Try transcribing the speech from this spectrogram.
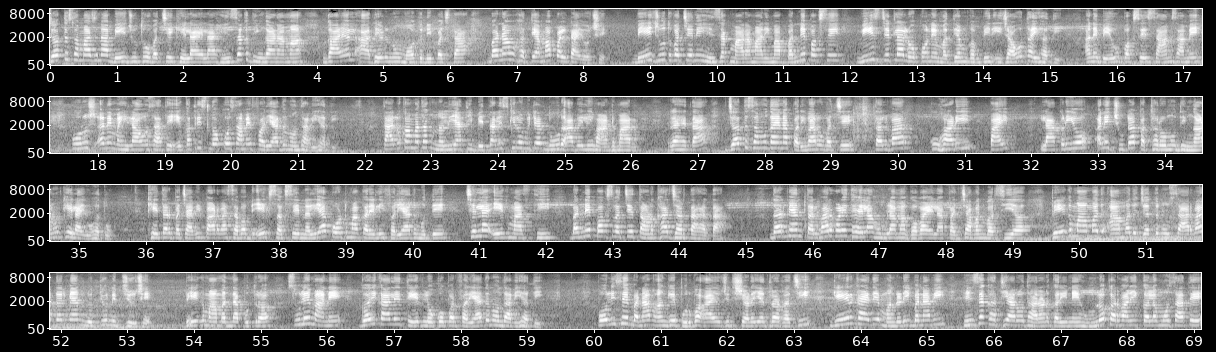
જત સમાજના બે જૂથો વચ્ચે ખેલાયેલા હિંસક ધીંગાણામાં ઘાયલ આધેડનું મોત નિપજતા બનાવ હત્યામાં પલટાયો છે. બે જૂથ વચ્ચેની હિંસક મારામારીમાં બંને પક્ષે વીસ જેટલા લોકોને મધ્યમ ગંભીર ઈજાઓ થઈ હતી અને બેઉ પક્ષે સામ સામે પુરુષ અને મહિલાઓ સાથે એકત્રીસ લોકો સામે ફરિયાદ નોંધાવી હતી. તાલુકા મથક નલિયાથી બેતાલીસ કિલોમીટર દૂર આવેલી વાંઢમાં રહેતા જત સમુદાયના પરિવારો વચ્ચે તલવાર, કુહાડી, પાઇપ, લાકડીઓ અને છૂટા પથ્થરોનું ધીંગાણું ખેલાયું હતું. ખેતર પચાવી પાડવા સબબ એક શખ્સે નલિયા કોર્ટમાં કરેલી ફરિયાદ મુદ્દે છેલ્લા એક માસથી બંને પક્ષ વચ્ચે તણખાર ઝરતા હતા. દરમિયાન તલવાર વડે થયેલા હુમલામાં ઘવાયેલા પંચાવન વર્ષીય ભેગ મામદ આમદ જતનું સારવાર દરમિયાન મૃત્યુ નિપજ્યું છે. ભેગ મામદના પુત્ર સુલેમાને ગઈકાલે તેર લોકો પર ફરિયાદ નોંધાવી હતી. પોલીસે બનાવ અંગે પૂર્વ આયોજિત ષડયંત્ર રચી ગેરકાયદે મંડળી બનાવી, હિંસક હથિયારો ધારણ કરીને હુમલો કરવાની કલમો સાથે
